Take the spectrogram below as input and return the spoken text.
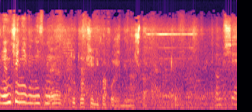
Я ничего не, не, не- тут вообще не похоже ни на что. вообще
